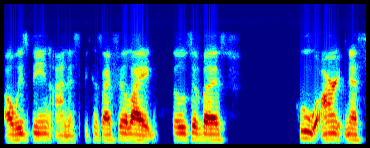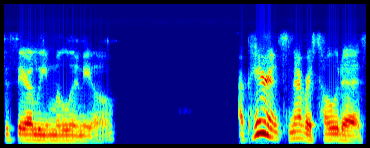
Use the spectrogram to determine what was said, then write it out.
always being honest because I feel like those of us who aren't necessarily millennials, our parents never told us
